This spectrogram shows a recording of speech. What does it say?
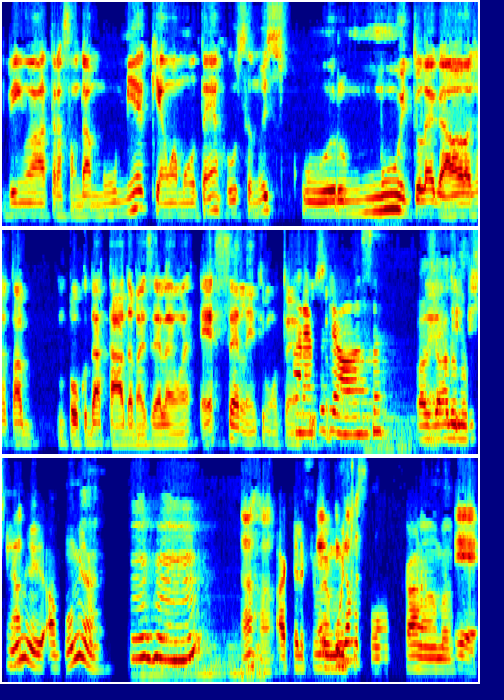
vir uma atração da Múmia, que é uma montanha russa no escuro, muito legal. Ela já tá um pouco datada, mas ela é uma excelente montanha russa. Maravilhosa. Baseado É, no filme, A Múmia? Uhum. Aham. Aquele filme É, é, muito digamos- bom, caramba. É,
